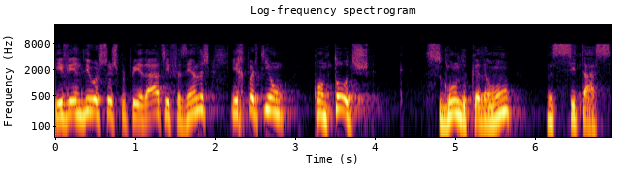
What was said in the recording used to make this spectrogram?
e vendiam as suas propriedades e fazendas e repartiam com todos, segundo cada um necessitasse.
